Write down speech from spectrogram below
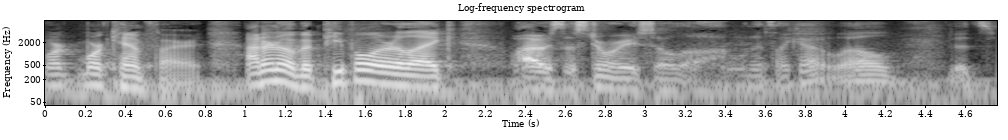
more more campfire. I don't know, but people are like, why was the story so long? And it's like, oh well, it's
